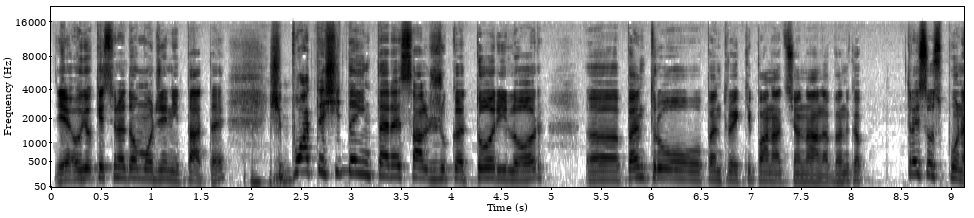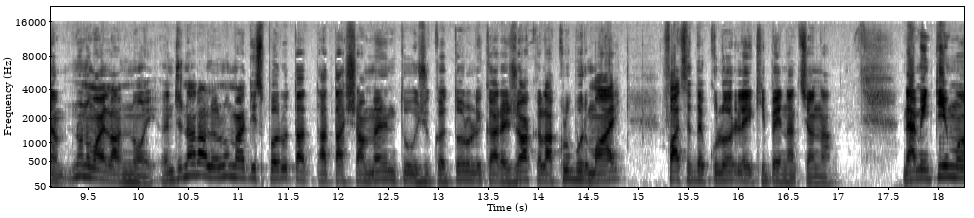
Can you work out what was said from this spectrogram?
E, e o chestiune de omogenitate uh-huh. și poate și de interes al jucătorilor uh, pentru, pentru echipa națională, pentru că trebuie să o spunem, nu numai la noi. În general, în lume a dispărut atașamentul jucătorului care joacă la cluburi mari față de culorile echipei naționale. Ne amintim uh,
